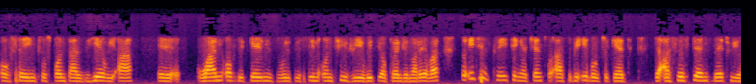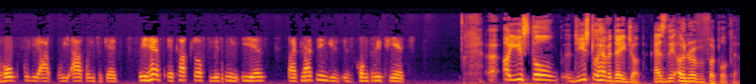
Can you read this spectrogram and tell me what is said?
of saying to sponsors, "Here we are." Uh, one of the games will be seen on TV with your brand and whatever. So it is creating a chance for us to be able to get the assistance that we hopefully are we are going to get. We have a couple of listening ears, but nothing is, is concrete yet. Uh, are you still? Do you still have a day job as the owner of a football club?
